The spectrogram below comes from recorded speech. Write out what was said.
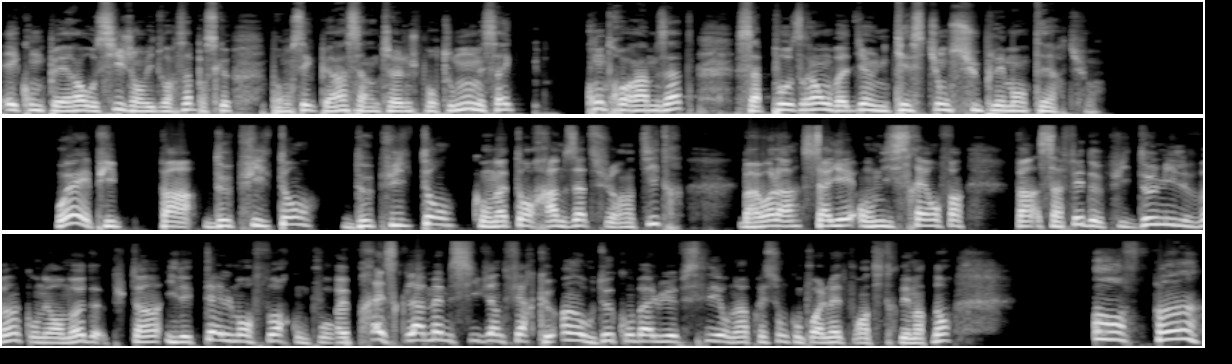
Et contre Pereira aussi j'ai envie de voir ça parce que bon, on sait que Pereira c'est un challenge pour tout le monde, mais c'est vrai que contre Ramzat, ça posera on va dire une question supplémentaire, tu vois. Ouais, et puis enfin depuis le temps, depuis le temps qu'on attend Ramzat sur un titre, bah voilà, ça y est, on y serait enfin. Enfin, ça fait depuis 2020 qu'on est en mode putain, il est tellement fort qu'on pourrait presque là, même s'il vient de faire que un ou deux combats à l'UFC, on a l'impression qu'on pourrait le mettre pour un titre dès maintenant. Enfin,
